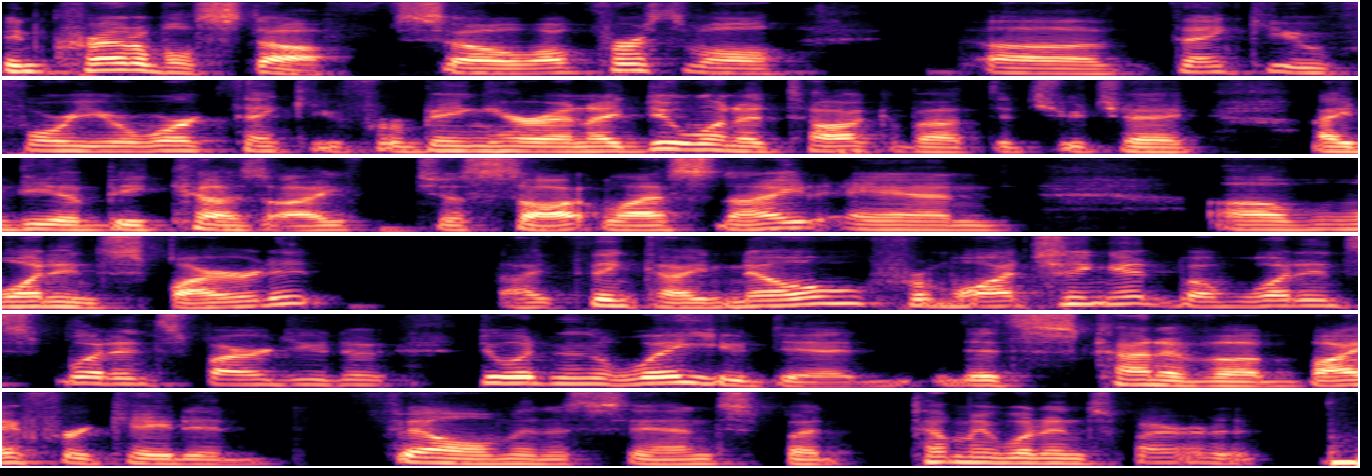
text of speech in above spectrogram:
incredible stuff. So, well, first of all, uh, thank you for your work. Thank you for being here. And I do want to talk about the Juche idea because I just saw it last night and uh, what inspired it. I think I know from watching it, but what ins- what inspired you to do it in the way you did? It's kind of a bifurcated film in a sense, but tell me what inspired it.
